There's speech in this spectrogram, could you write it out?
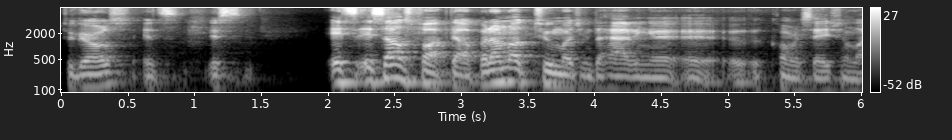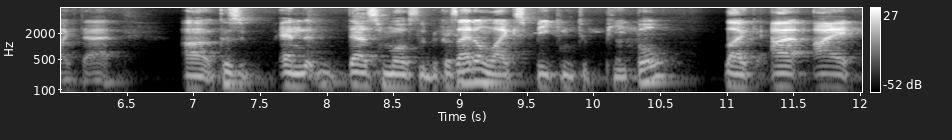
to girls. It's it's it's it sounds fucked up, but I'm not too much into having a, a, a conversation like that. Uh, because and that's mostly because I don't like speaking to people. Like I I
